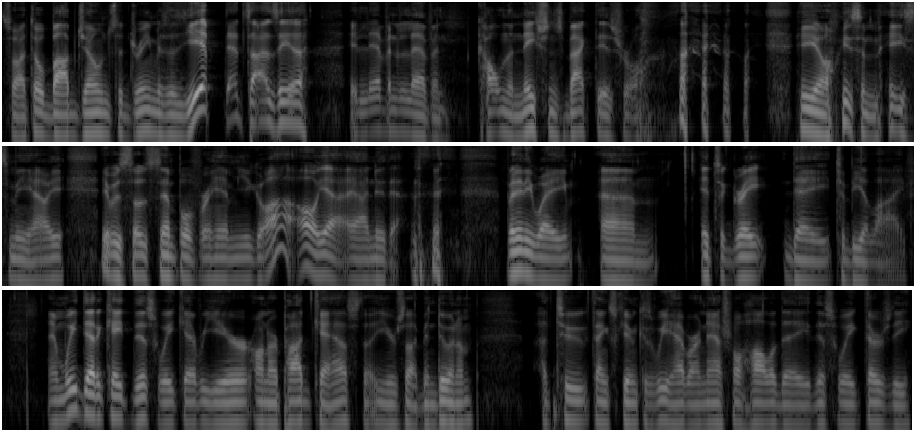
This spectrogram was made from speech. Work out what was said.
So I told Bob Jones the dream. He says, Yep, that's Isaiah 1111, calling the nations back to Israel. he always amazed me how he, it was so simple for him. You go, ah, oh, yeah, yeah I knew that. but anyway, um, it's a great day to be alive. And we dedicate this week every year on our podcast, the years I've been doing them, uh, to Thanksgiving because we have our national holiday this week, Thursday,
